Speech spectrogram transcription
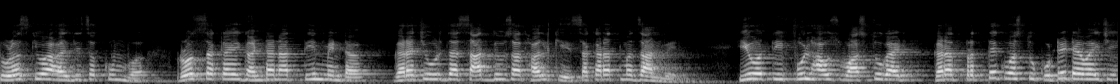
तुळस किंवा हळदीचं कुंभ रोज सकाळी घंटानात तीन मिनटं घराची ऊर्जा सात दिवसात हलकी सकारात्मक जाणवेल. ही होती फुल हाऊस वास्तू गाईड. घरात प्रत्येक वस्तू कुठे ठेवायची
